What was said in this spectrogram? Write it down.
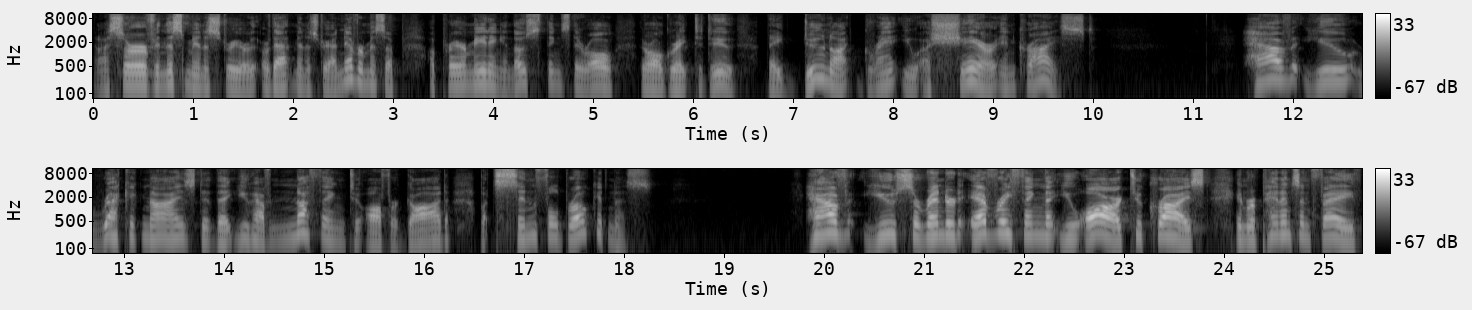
And I serve in this ministry or, or that ministry. I never miss a, a prayer meeting. And those things, they're all, they're all great to do. They do not grant you a share in Christ. Have you recognized that you have nothing to offer God but sinful brokenness? Have you surrendered everything that you are to Christ in repentance and faith,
